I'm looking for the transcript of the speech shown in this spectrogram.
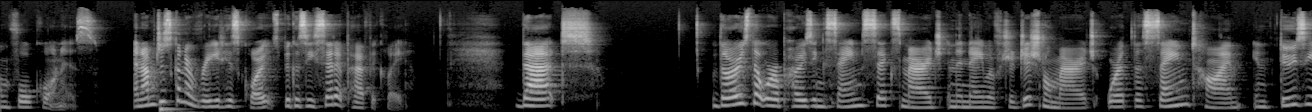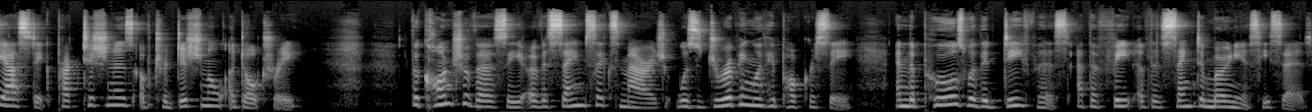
on Four Corners, and I'm just going to read his quotes because he said it perfectly, that those that were opposing same sex marriage in the name of traditional marriage were at the same time enthusiastic practitioners of traditional adultery. The controversy over same sex marriage was dripping with hypocrisy, and the pools were the deepest at the feet of the sanctimonious, he said.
